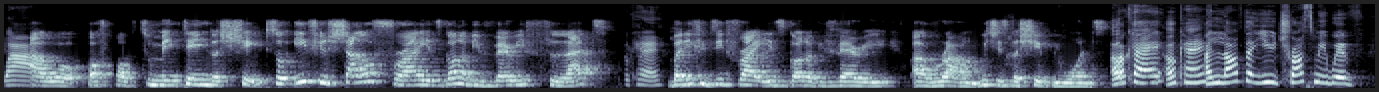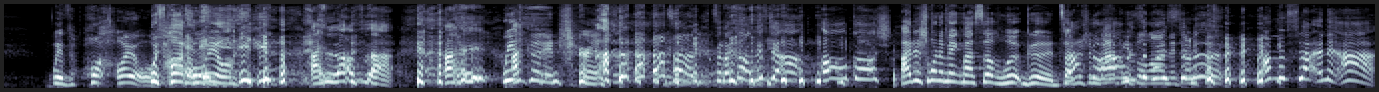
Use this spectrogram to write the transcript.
wow. our puff puff to maintain the shape. So if you shallow fry, it's gonna be very flat. Okay. But if you deep fry, it's gonna be very uh, round, which is the shape we want. Okay. Okay. I love that you trust me with with hot oil. With hot oil. I love that. I, we have good insurance. but I can't lift it up. Oh gosh. I just want to make myself look good, so That's I just invite people on that don't. Look. I'm gonna flatten it out.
